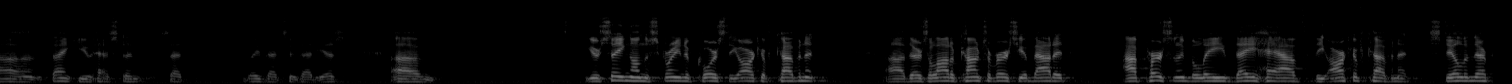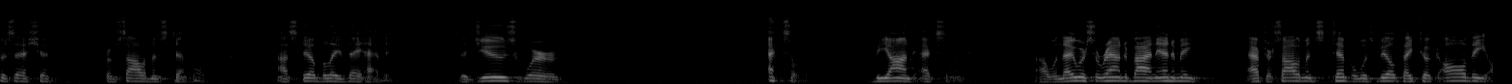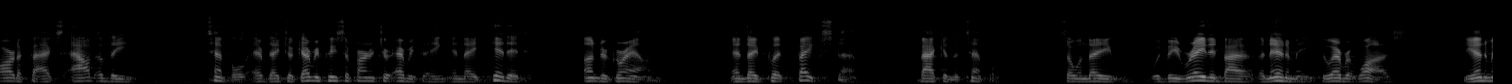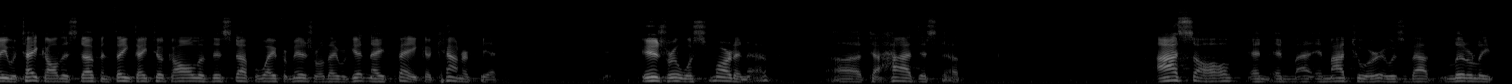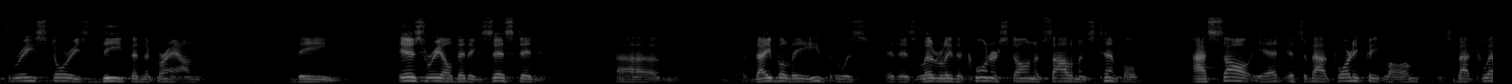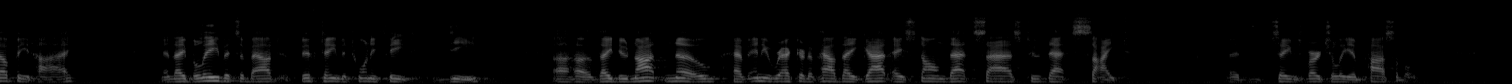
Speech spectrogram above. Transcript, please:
thank you, Heston. Is that, I believe that's who that is. Um, you're seeing on the screen, of course, the Ark of Covenant. Uh, there's a lot of controversy about it. I personally believe they have the Ark of Covenant still in their possession from Solomon's temple. I still believe they have it. The Jews were excellent, beyond excellent. Uh, when they were surrounded by an enemy, after Solomon's temple was built, they took all the artifacts out of the temple. They took every piece of furniture, everything, and they hid it underground and they put fake stuff back in the temple. So when they would be raided by an enemy, whoever it was, the enemy would take all this stuff and think they took all of this stuff away from Israel. They were getting a fake, a counterfeit. Israel was smart enough uh, to hide this stuff. I saw in, in, my, in my tour, it was about literally three stories deep in the ground, the Israel that existed um, they believe it was it is literally the cornerstone of Solomon's temple. I saw it. It's about 40 feet long. It's about 12 feet high, and they believe it's about 15 to 20 feet deep. Uh, they do not know, have any record of how they got a stone that size to that site. It seems virtually impossible.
